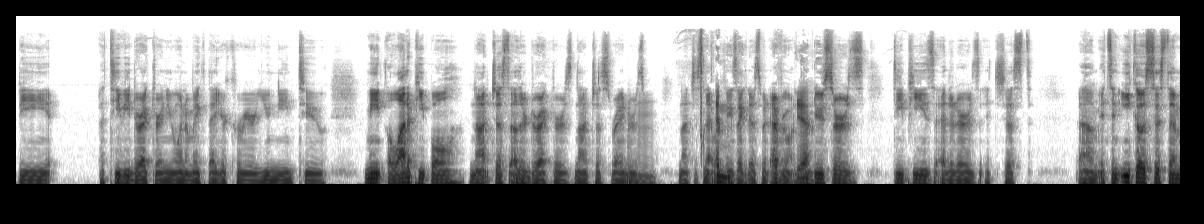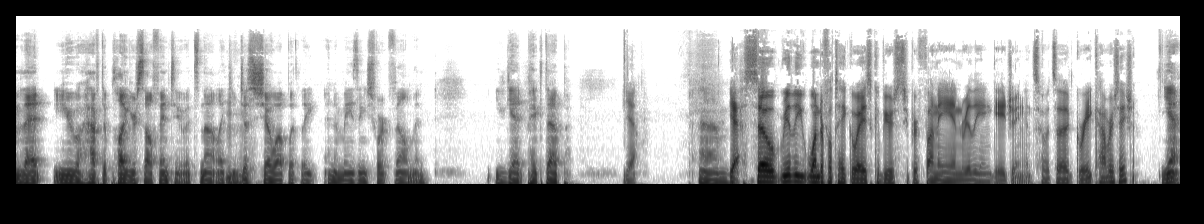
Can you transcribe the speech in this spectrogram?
be a TV director and you want to make that your career, you need to meet a lot of people, not just other directors, not just writers, Mhm. Not just network And- executives, but everyone, Yeah. producers, DPs, editors. It's just um, it's an ecosystem that you have to plug yourself into. It's not like you Mhm. just show up with like an amazing short film and you get picked up. yeah Um, yeah so really wonderful takeaways kabir's super funny and really engaging and so it's a great conversation Yeah.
